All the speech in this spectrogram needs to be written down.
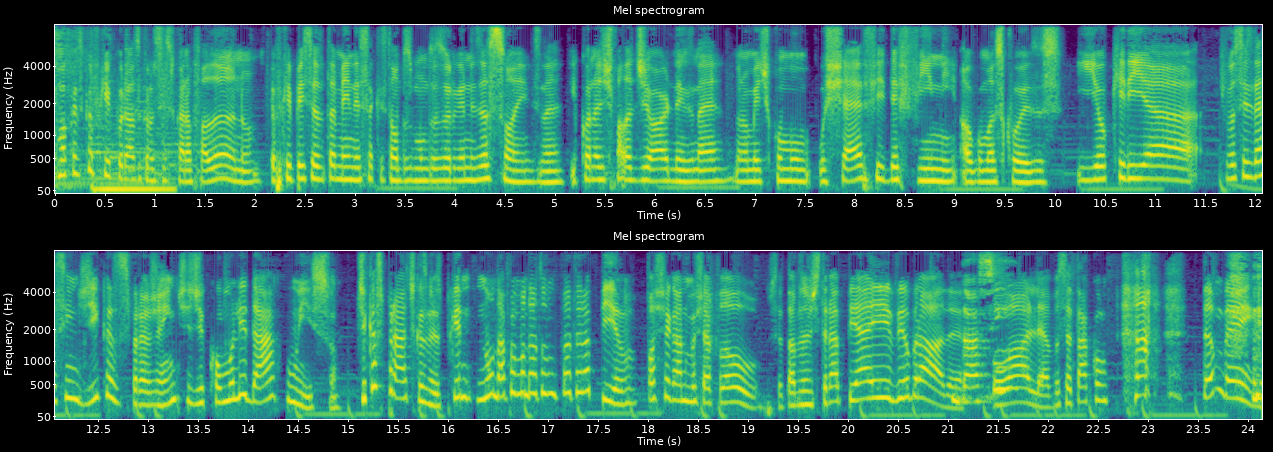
Uma coisa que eu fiquei curiosa quando vocês ficaram falando, eu fiquei pensando também nessa questão dos mundos das organizações, né? E quando a gente fala de ordens, né? Normalmente como o chefe define algumas coisas. E eu queria que vocês dessem dicas pra gente de como lidar com isso. Dicas práticas mesmo, porque não dá pra mandar todo mundo pra terapia. Não posso chegar no meu chefe e falar, ô, você tá precisando de terapia aí, viu, brother? Dá sim. Ou, olha, você tá com. Também.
